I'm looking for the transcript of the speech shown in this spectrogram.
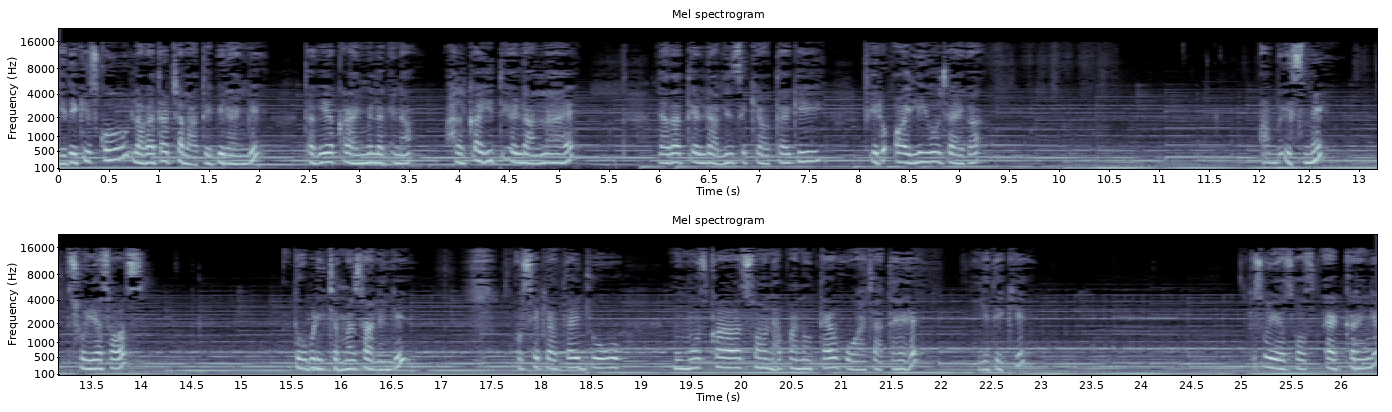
ये देखिए इसको लगातार चलाते भी रहेंगे ताकि यह कढ़ाई में लगे ना। हल्का ही तेल डालना है। ज़्यादा तेल डालने से क्या होता है कि फिर ऑयली हो जाएगा। अब इसमें सोया सॉस दो बड़ी चम्मच डालेंगे। उससे क्या होता है जो मोमोज का सौंधापन होता है, वो आ जाता है। ये देखिए। सोया सॉस ऐड करेंगे।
